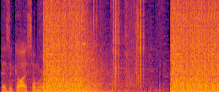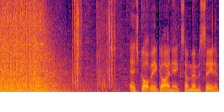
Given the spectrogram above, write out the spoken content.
There's a guy somewhere. In There's got to be a guy in here because I remember seeing him.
